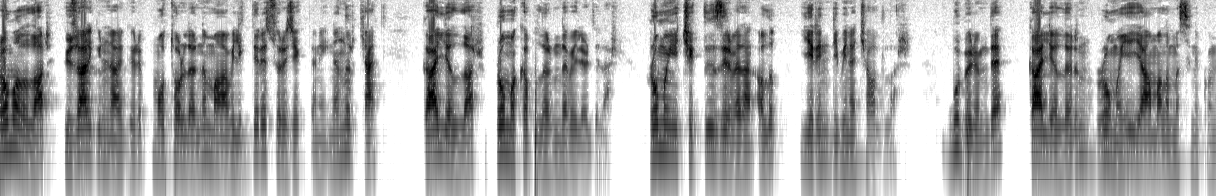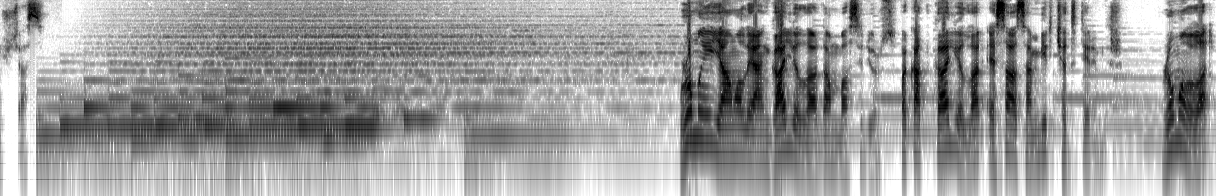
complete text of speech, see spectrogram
Romalılar güzel günler görüp motorlarını maviliklere süreceklerine inanırken Galyalılar Roma kapılarında belirdiler. Roma'yı çıktığı zirveden alıp yerin dibine çaldılar. Bu bölümde Galyalıların Roma'yı yağmalamasını konuşacağız. Roma'yı yağmalayan Galyalılardan bahsediyoruz. Fakat Galyalılar esasen bir çatı terimdir. Romalılar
